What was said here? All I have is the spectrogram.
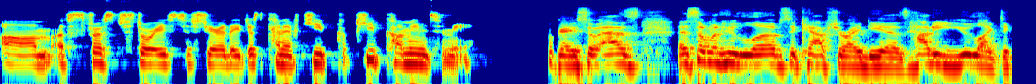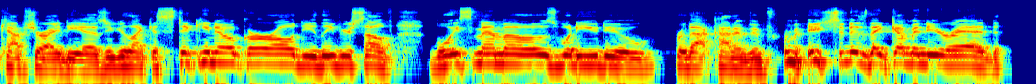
um, of stories to share. They just kind of keep keep coming to me. Okay, so as as someone who loves to capture ideas, how do you like to capture ideas? Are you like a sticky note girl? Do you leave yourself voice memos? What do you do for that kind of information as they come into your head?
